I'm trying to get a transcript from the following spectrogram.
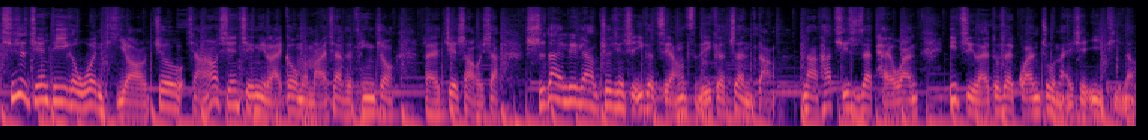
其实今天第一个问题哦，就想要先请你来跟我们马来西亚的听众来介绍一下时代力量究竟是一个怎样子的一个政党？那它其实在台湾一直以来都在关注哪一些议题呢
